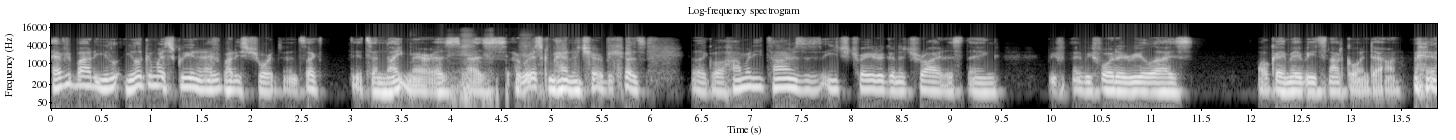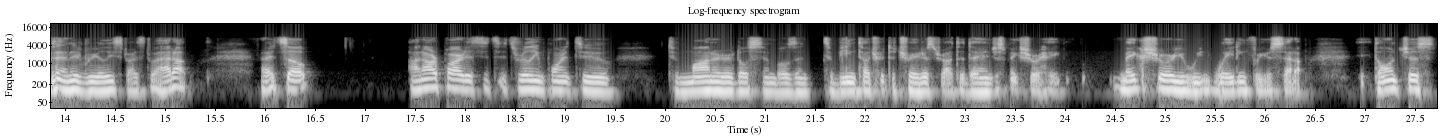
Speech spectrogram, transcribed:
everybody, you, you look at my screen and everybody's short. And it's like it's a nightmare as as a risk manager because like well how many times is each trader going to try this thing before they realize okay maybe it's not going down? And then it really starts to add up right? So on our part it's, it's it's really important to to monitor those symbols and to be in touch with the traders throughout the day and just make sure hey make sure you're waiting for your setup. Don't just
